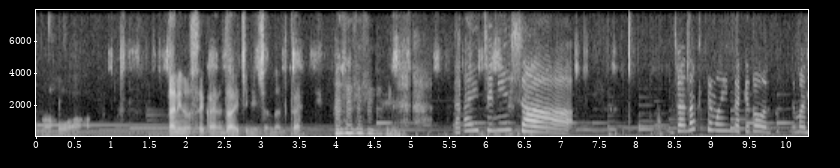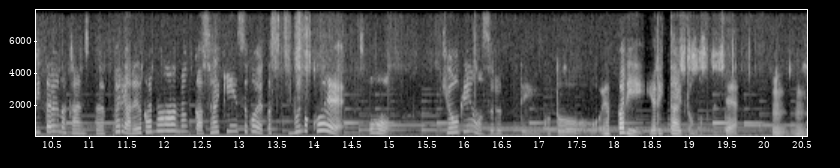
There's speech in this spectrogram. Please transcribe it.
う。真帆は何の世界の第一人者になりたい？第一人者じゃなくてもいいんだけど、まあ、似たような感じとやっぱりあれかな。なんか最近すごい私自分の声を表現をするっていうことをやっぱりやりたいと思ってて。うんうん。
